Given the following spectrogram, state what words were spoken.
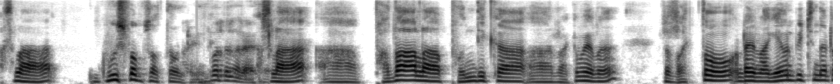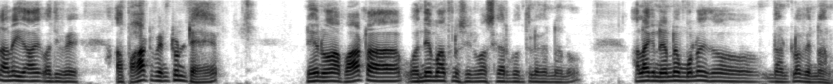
అసలు గూస్ పంప్స్ వస్తూ ఉంటాయండి. రాశారు. అసలు ఆ పదాల పొందిక ఆ రకమైన రక్తం అంటే నాకేమనిపించింది అంటే అలా అది ఆ పాట వింటుంటే నేను ఆ పాట వందే మాత్రం శ్రీనివాస్ గారి గొంతులో విన్నాను. అలాగే నిన్న మొన్న దాంట్లో విన్నాను.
